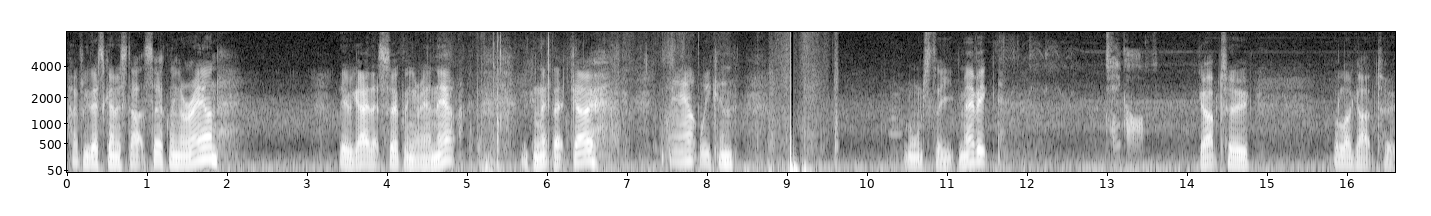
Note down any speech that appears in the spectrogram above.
Hopefully that's going to start circling around. There we go, that's circling around now. We can let that go. Now we can launch the Mavic. Take off. Go up to, what will I go up to? The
